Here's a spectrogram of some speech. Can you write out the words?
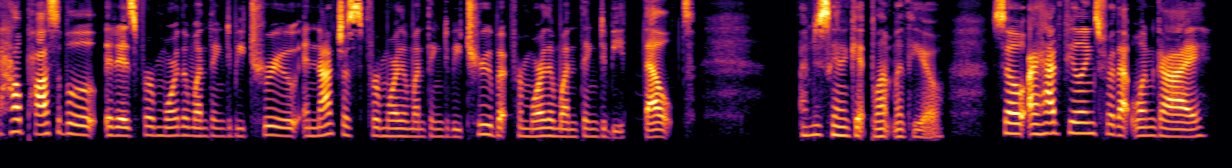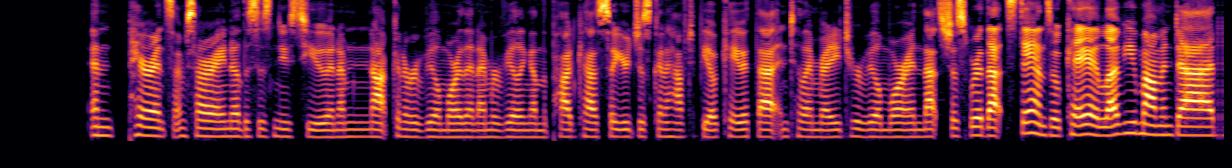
how possible it is for more than one thing to be true, and not just for more than one thing to be true, but for more than one thing to be felt. I'm just going to get blunt with you. So I had feelings for that one guy. And parents, I'm sorry, I know this is news to you, and I'm not going to reveal more than I'm revealing on the podcast. So you're just going to have to be okay with that until I'm ready to reveal more. And that's just where that stands, okay? I love you, mom and dad,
